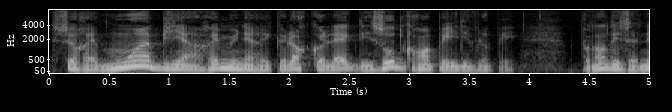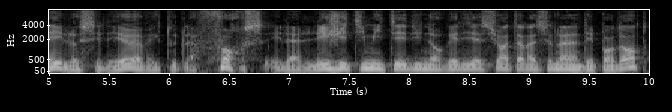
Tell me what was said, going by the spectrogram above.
seraient moins bien rémunérés que leurs collègues des autres grands pays développés. Pendant des années, l'OCDE, avec toute la force et la légitimité d'une organisation internationale indépendante,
